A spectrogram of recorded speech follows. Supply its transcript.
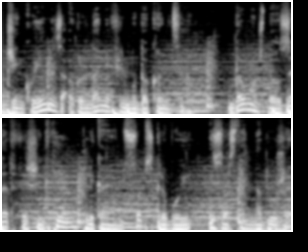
Dziękujemy za oglądanie filmu do końca. Dołącz do Z Fishing Team klikając subskrybuj i zostań na dłużej.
